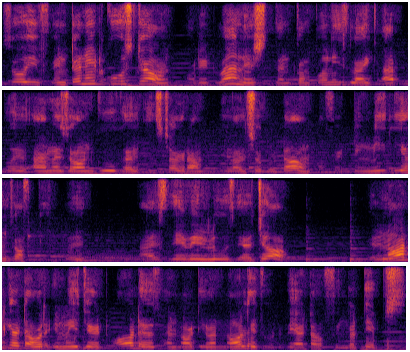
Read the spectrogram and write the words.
So if internet goes down or it vanishes, then companies like Apple, Amazon, Google, Instagram will also go down, affecting millions of people as they will lose their job. We'll not get our immediate orders and not even knowledge would be at our fingertips.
